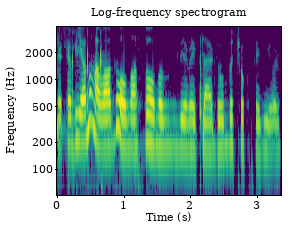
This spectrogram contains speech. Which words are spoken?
şaka bir yana havanda olmazsa olmazımız yemeklerde onu da çok seviyorum.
